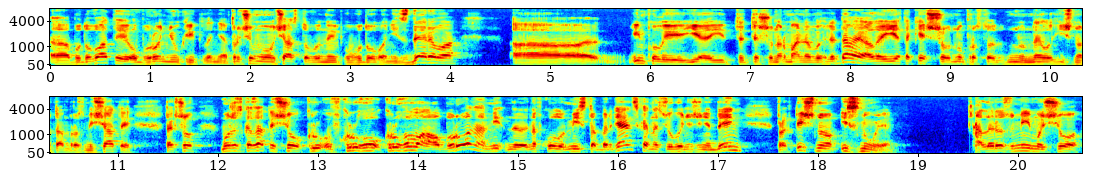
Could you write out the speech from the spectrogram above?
е, будувати оборонні укріплення. Причому часто вони побудовані з дерева. А, інколи є і те, що нормально виглядає, але є таке, що ну просто ну нелогічно там розміщати. Так що можу сказати, що в круго, кругова оборона навколо міста Бердянська на сьогоднішній день практично існує. Але розуміємо, що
